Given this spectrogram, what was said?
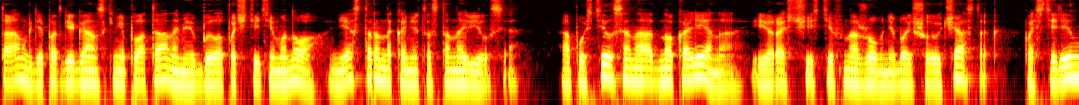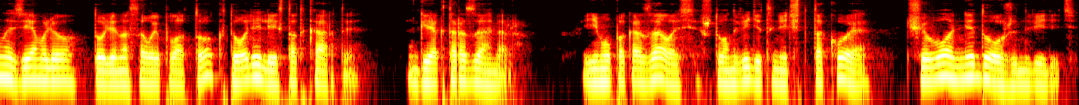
Там, где под гигантскими платанами было почти темно, Нестор наконец остановился. Опустился на одно колено и, расчистив ножом небольшой участок, постелил на землю то ли носовой платок, то ли лист от карты. Гектор замер. Ему показалось, что он видит нечто такое, чего он не должен видеть.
